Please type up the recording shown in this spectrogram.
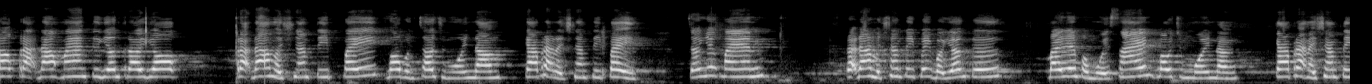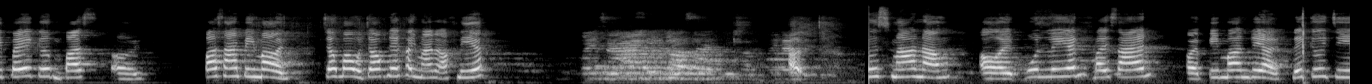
រកប្រាក់ដើមបានគឺយើងត្រូវយកប្រាក់ដើមនៅឆ្នាំទី2បូកបញ្ចូលជាមួយនឹងការប្រាក់នៅឆ្នាំទី2អញ្ចឹងយើងបានប្រាក់ដើមនៅឆ្នាំទី2របស់យើងគឺ3លាន6សែនបូកជាមួយនឹង ការប្រាក់នៃឆ្នាំទី2គឺ7អើយ720,000ចុះបងបញ្ចូលគ្នាឃើញមកអ្នកគ្នាគឺស្មើនឹងអើយ4លាន3សែនអើយ20000រៀលនេះគឺជា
